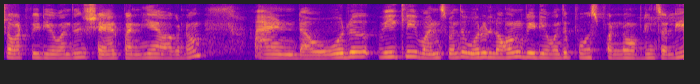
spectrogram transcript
ஷார்ட் வீடியோ வந்து ஷேர் பண்ணியே ஆகணும். அண்ட் ஒரு வீக்லி ஒன்ஸ் வந்து ஒரு லாங் வீடியோ வந்து போஸ்ட் பண்ணணும் அப்படின்னு சொல்லி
